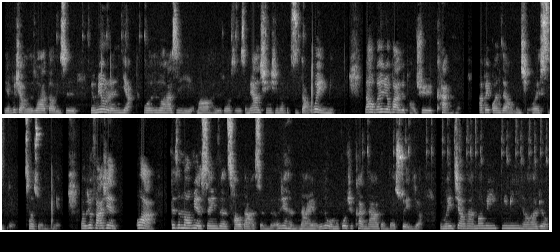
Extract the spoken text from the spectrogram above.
也不晓得说它到底是有没有人养，或者是说它是野猫，还是说是什么样的情形都不知道，未明。然后我跟优爸就跑去看哈，它被关在我们警卫室的厕所里面，然后就发现哇，这只猫咪的声音真的超大声的，而且很奶哦，就是我们过去看它，可能在睡觉。我们一叫它，猫咪咪咪，然后它就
